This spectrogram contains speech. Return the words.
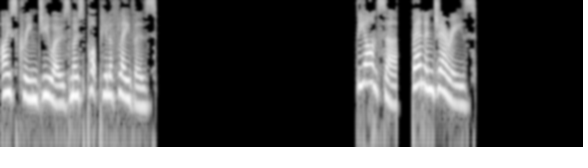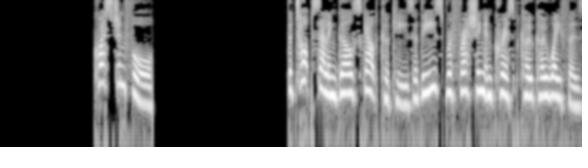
ice cream duo's most popular flavors. The answer. Ben and Jerry's. Question 4. The top-selling Girl Scout cookies are these refreshing and crisp cocoa wafers.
